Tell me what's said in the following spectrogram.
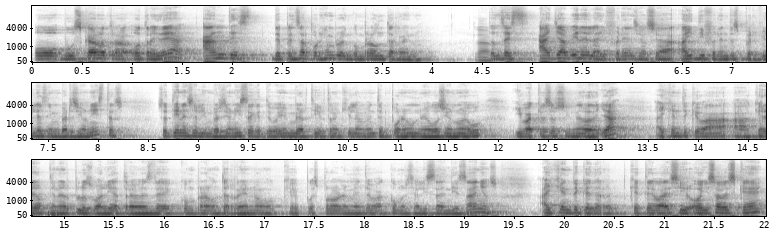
O buscar otra, otra idea antes de pensar, por ejemplo, en comprar un terreno. Entonces, allá viene la diferencia. O sea, hay diferentes perfiles de inversionistas. O sea, tienes el inversionista que te va a invertir tranquilamente en poner un negocio nuevo y va a crecer su dinero de allá. Hay gente que va a querer obtener plusvalía a través de comprar un terreno que pues probablemente va a comercializar en 10 años. Hay gente que, que te va a decir, oye, ¿sabes qué?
